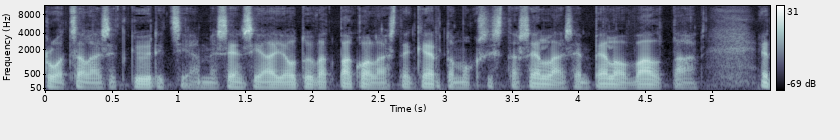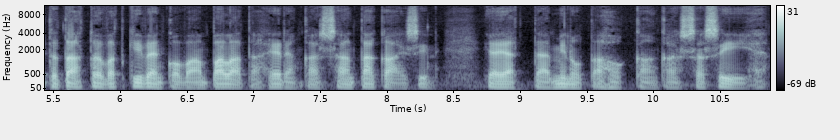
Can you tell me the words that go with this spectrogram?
Ruotsalaiset kyyditsiämme sen sijaan joutuivat pakolaisten kertomuksista sellaisen pelon valtaan, että tahtoivat kivenkovaan palata heidän kanssaan takaisin ja jättää minut ahokkaan kanssa siihen.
